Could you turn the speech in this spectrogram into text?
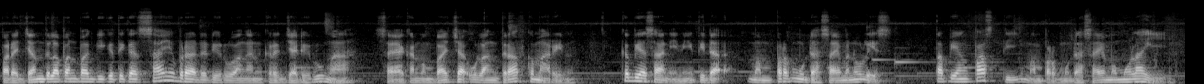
Pada jam 8 pagi ketika saya berada di ruangan kerja di rumah, saya akan membaca ulang draft kemarin. Kebiasaan ini tidak mempermudah saya menulis, tapi yang pasti mempermudah saya memulai.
